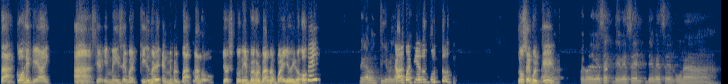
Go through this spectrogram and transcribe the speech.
da, coge que hay. Ah, si alguien me dice Val Kilmer es el mejor Batman o George Clooney es el mejor Batman, pues yo digo, ok, un tiro. en la cada cual tiene sus gustos. No sé por No, qué. pero, pero debe ser, debe ser, debe ser una,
